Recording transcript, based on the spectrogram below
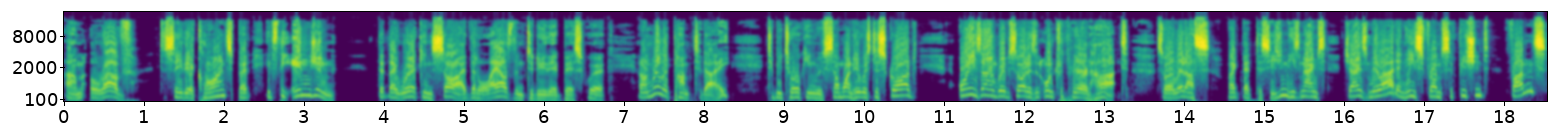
um, love to see their clients, but it's the engine that they work inside that allows them to do their best work. And I'm really pumped today to be talking with someone who was described on his own website as an entrepreneur at heart. So let us make that decision. His name's James Millard and he's from Sufficient Funds.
